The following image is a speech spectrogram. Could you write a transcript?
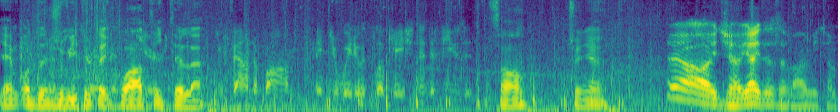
Bym od drzwi tutaj kładł i tyle. Co? Czy nie? Ja, idzie, ja idę za wami tam.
